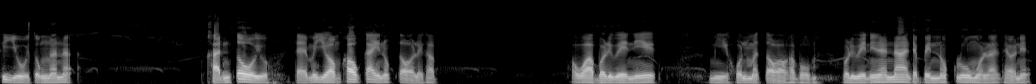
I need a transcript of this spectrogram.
ที่อยู่ตรงนั้นอะขันโตอยู่ แต่ไม่ยอมเข้าใกล้นกต่อเลยครับ เพราะว่าบริเวณนี้มีคนมาต่อครับผม บริเวณนี้น่าจะเป็นนกรูหมดแล้วแถวเนี้ย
